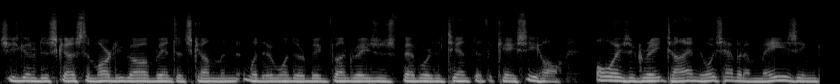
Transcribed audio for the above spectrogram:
She's going to discuss the Mardi Gras event that's coming with their, one of their big fundraisers, February the 10th at the KC Hall. Always a great time. They always have an amazing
